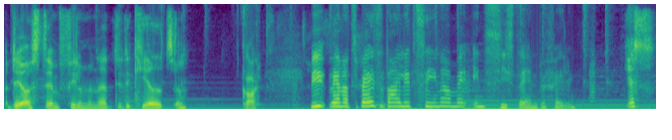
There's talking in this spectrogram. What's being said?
og det er også dem, filmen er dedikeret til. Godt. Vi vender tilbage til dig lidt senere med en sidste anbefaling. Yes.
